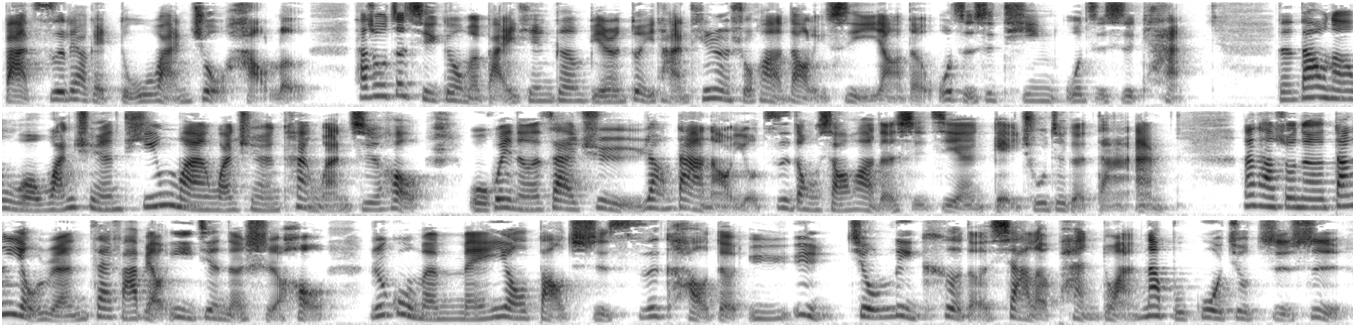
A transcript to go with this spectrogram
把资料给读完就好了。他说，这其实跟我们白天跟别人对谈、听人说话的道理是一样的。我只是听，我只是看。等到呢，我完全听完、完全看完之后，我会呢再去让大脑有自动消化的时间，给出这个答案。那他说呢，当有人在发表意见的时候，如果我们没有保持思考的余韵，就立刻的下了判断，那不过就只是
